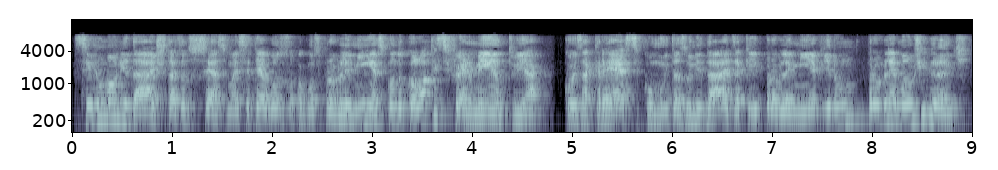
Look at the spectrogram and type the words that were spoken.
se numa unidade está tendo sucesso, mas você tem alguns, alguns probleminhas, quando coloca esse fermento e a coisa cresce com muitas unidades, aquele probleminha vira um problemão gigante.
